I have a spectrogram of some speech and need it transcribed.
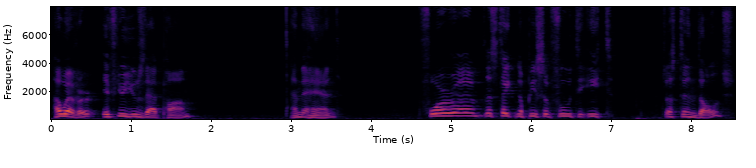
However, if you use that palm and the hand for, uh, let's take a piece of food to eat, just to indulge,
